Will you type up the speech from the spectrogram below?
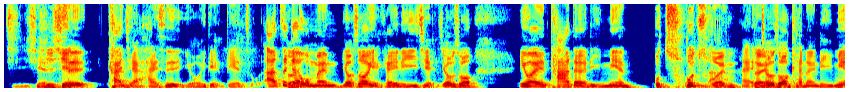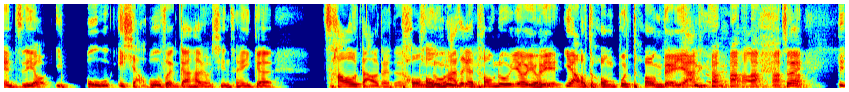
极限，极限是看起来还是有一点电阻啊。这个我们有时候也可以理解，就是说，因为它的里面不纯啊不纯哎，就是说可能里面只有一部一小部分刚好有形成一个。超导的通通路。路啊，这个通路又有点要通不通的样子。啊，所以 这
